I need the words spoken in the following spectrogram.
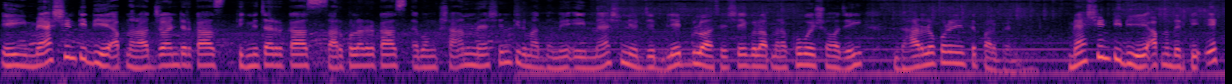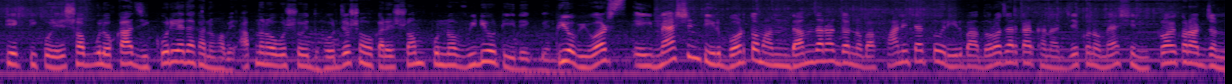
এই মেশিনটি দিয়ে আপনারা জয়েন্টের কাজ, সিগনেচারের কাজ, সার্কুলারের কাজ এবং শান মেশিনটির মাধ্যমে এই মেশিনের যে ব্লেডগুলো আছে, সেগুলো আপনারা খুবই সহজেই ধারলো করে নিতে পারবেন। মেশিনটি দিয়ে আপনাদেরকে একটি একটি করে সবগুলো কাজই করিয়ে দেখানো হবে। আপনারা অবশ্যই ধৈর্য সহকারে সম্পূর্ণ ভিডিওটি দেখবেন। প্রিয় ভিউয়ার্স এই মেশিনটির বর্তমান দাম জানার জন্য বা ফার্নিচার তৈরির বা দরজার কারখানার যে কোনো মেশিন ক্রয় করার জন্য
